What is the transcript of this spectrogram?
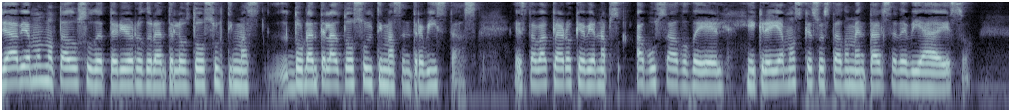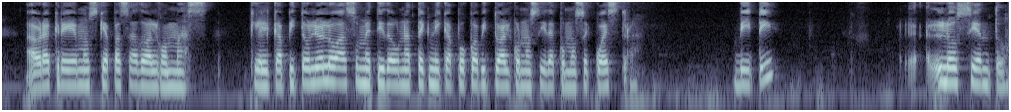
Ya habíamos notado su deterioro durante, las dos últimas entrevistas. Estaba claro que habían abusado de él, y creíamos que su estado mental se debía a eso. Ahora creemos que ha pasado algo más, que el Capitolio lo ha sometido a una técnica poco habitual conocida como secuestro. ¿Viti? Lo siento,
